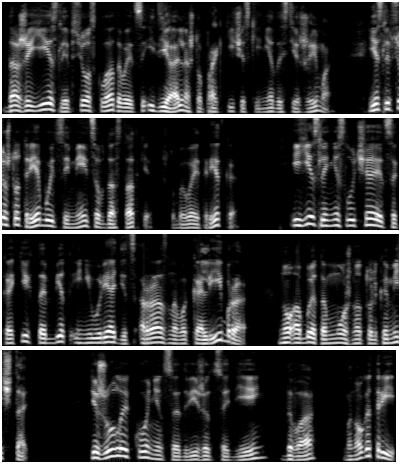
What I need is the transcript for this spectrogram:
даже если все складывается идеально, что практически недостижимо, если все, что требуется, имеется в достатке, что бывает редко, и если не случается каких-то бед и неурядиц разного калибра, но об этом можно только мечтать, Тяжелая конница движется день, два, много три,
